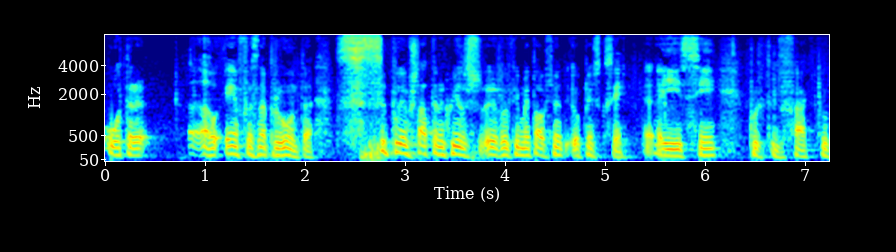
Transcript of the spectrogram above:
outra a ênfase na pergunta, se podemos estar tranquilos relativamente ao investimento, eu penso que sim. Aí sim, porque de facto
